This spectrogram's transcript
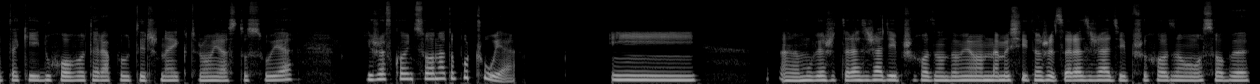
y, takiej duchowo-terapeutycznej, którą ja stosuję, i że w końcu ona to poczuje. I y, mówię, że coraz rzadziej przychodzą do mnie, mam na myśli to, że coraz rzadziej przychodzą osoby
